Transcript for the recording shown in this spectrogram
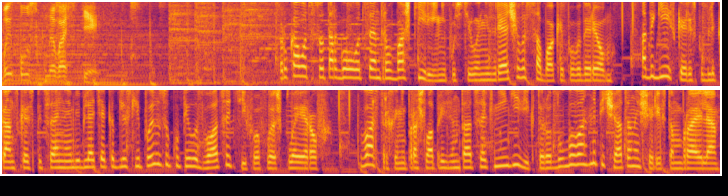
Выпуск новостей. Руководство торгового центра в Башкирии не пустило незрячего с собакой-поводырем. Адыгейская республиканская специальная библиотека для слепых закупила 20 тифло-флешплееров. В Астрахани прошла презентация книги Виктора Дубова, напечатанной шрифтом Брайля.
